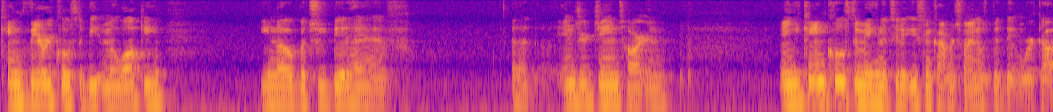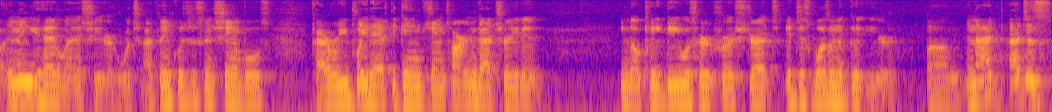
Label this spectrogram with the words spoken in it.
came very close to beating Milwaukee, you know, but you did have uh, injured James Harden. And you came close to making it to the Eastern Conference Finals, but didn't work out. And then you had last year, which I think was just in shambles Kyrie played half the games. James Harden got traded. You know, KD was hurt for a stretch. It just wasn't a good year. Um, and I, I just,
